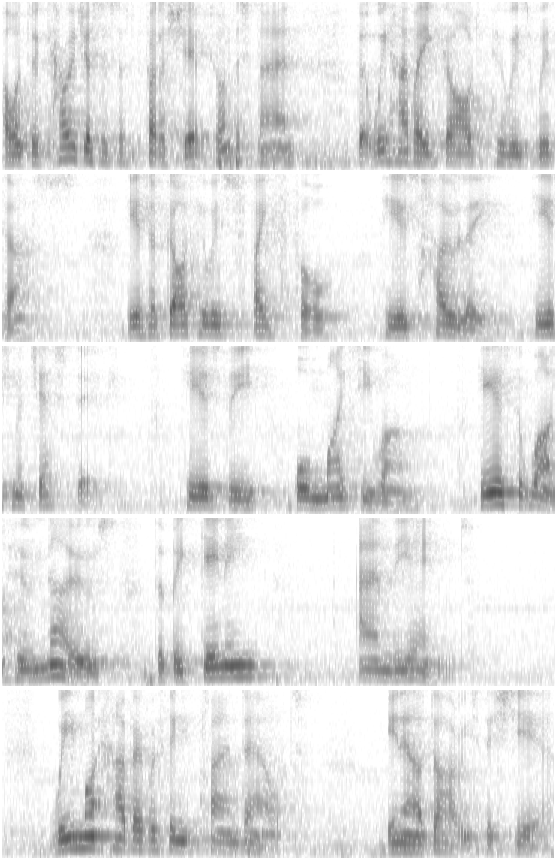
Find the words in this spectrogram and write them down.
I want to encourage us as a fellowship to understand that we have a God who is with us. He is a God who is faithful, He is holy, He is majestic, He is the Almighty One. He is the one who knows the beginning and the end. We might have everything planned out in our diaries this year,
